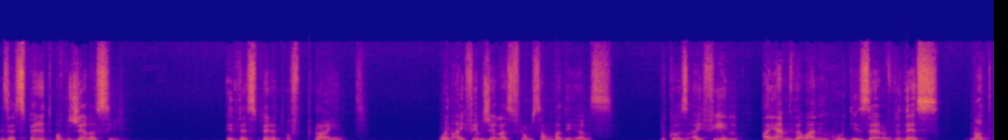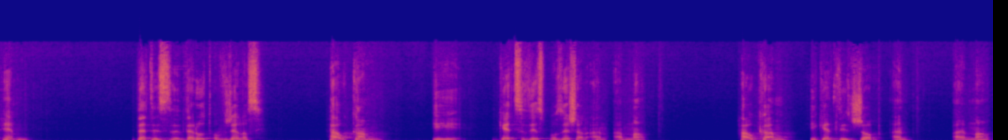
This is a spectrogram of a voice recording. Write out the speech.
The spirit of jealousy is the spirit of pride. When I feel jealous from somebody else, because I feel I am the one who deserve this, not him. That is the root of jealousy. How come he gets this position and I'm not? How come he gets this job and I am not?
